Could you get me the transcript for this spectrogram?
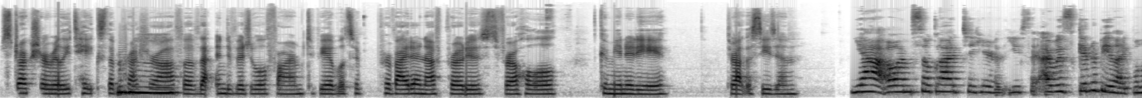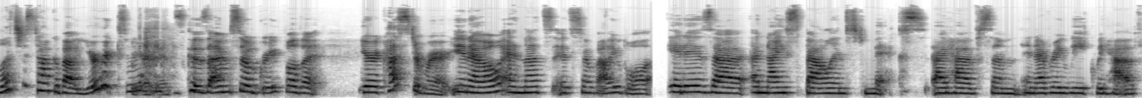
structure really takes the pressure mm-hmm. off of that individual farm to be able to provide enough produce for a whole community throughout the season. Yeah. Oh, I'm so glad to hear that you say. I was going to be like, well, let's just talk about your experience because I'm so grateful that you're a customer, you know, and that's it's so valuable. It is a, a nice balanced mix. I have some in every week. We have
